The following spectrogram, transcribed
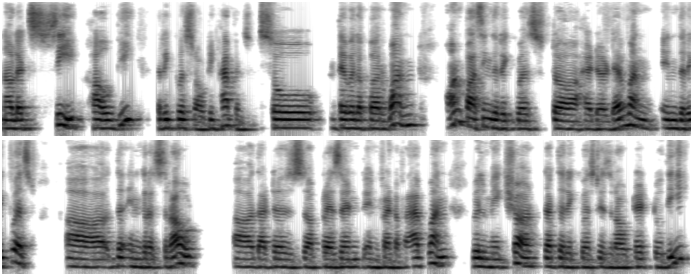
Now let's see how the request routing happens. So developer one on passing the request uh, header dev1 in the request, uh, the ingress route uh, that is uh, present in front of app1 will make sure that the request is routed to the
